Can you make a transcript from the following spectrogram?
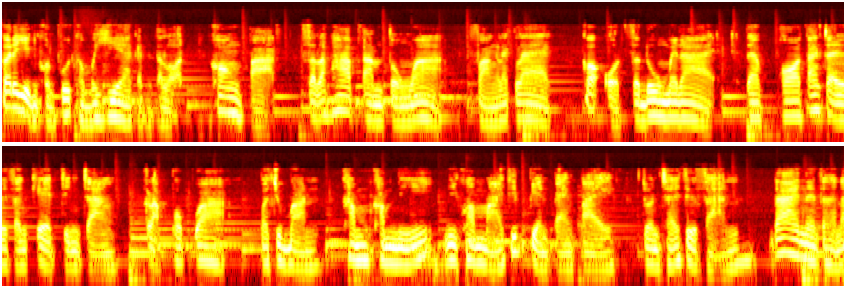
ก็ได้ยินคนพูดคำว่าเฮี้ยกันตลอดคล่องปากสารภาพตามตรงว่าฟังแรก ๆ ก็อดสะดุ้งไม่ได้ แต่พอตั้งใจสังเกตจริงจังกลับพบว่าปัจจุบันคำคำนี้มีความหมายที่เปลี่ยนแปลงไป จนใช้สื่อสารได้ในสถาน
